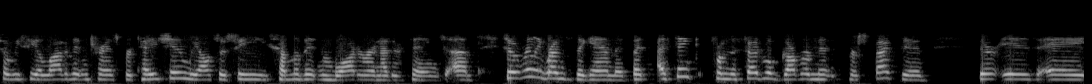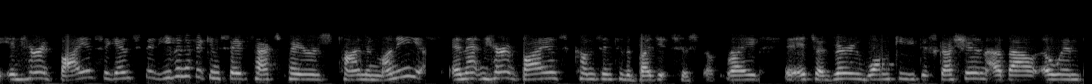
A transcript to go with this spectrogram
so we see a lot of it in transportation. We also see some of it in water and other things. Um, so it really runs the gamut. But I think from the federal government perspective, there is a inherent bias against it, even if it can save taxpayers time and money. And that inherent bias comes into the budget system, right? It's a very wonky discussion about OMB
